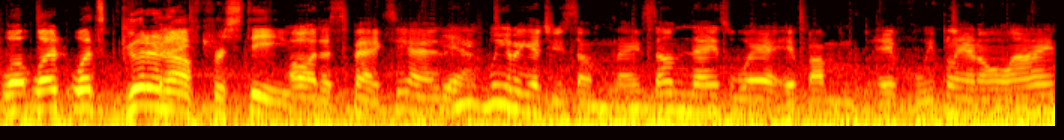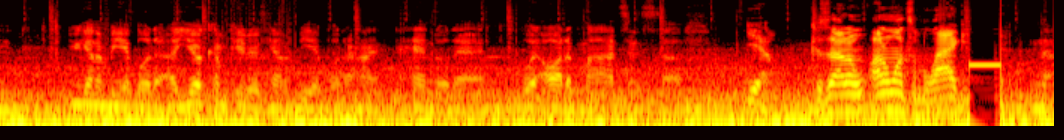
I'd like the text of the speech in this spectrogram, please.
what what what's good enough for Steve? Oh, the specs. Yeah, Yeah. we're gonna get you something nice. Something nice where if I'm if we playing online, you're gonna be able to. Uh, your computer's gonna be able to handle that with all the mods and stuff. Yeah, because I don't I don't want some laggy. No.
